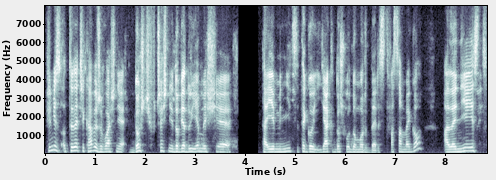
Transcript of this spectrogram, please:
Film jest o tyle ciekawy, że właśnie dość wcześnie dowiadujemy się tajemnicy tego, jak doszło do morderstwa samego, ale nie jest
